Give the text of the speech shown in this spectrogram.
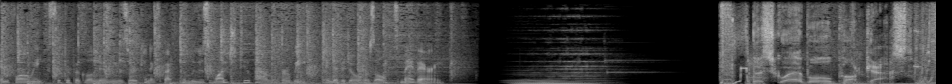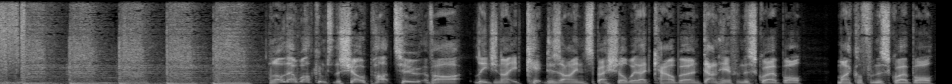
In four weeks, the typical Noom user can expect to lose one to two pounds per week. Individual results may vary. The Square Ball Podcast. Hello there, welcome to the show, part two of our Leeds United kit design special with Ed Cowburn. Dan here from the Square Ball, Michael from the Square Ball,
